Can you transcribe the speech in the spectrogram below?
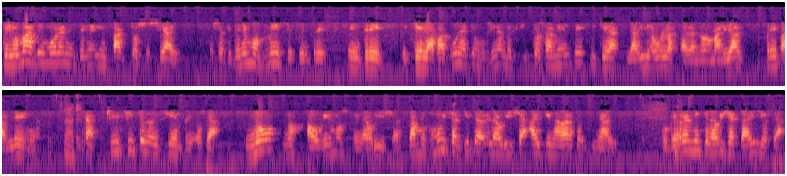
pero más demoran en tener impacto social. O sea que tenemos meses entre, entre que las vacunas estén funcionando exitosamente y que la, vida vuelva hasta la normalidad pre-pandemia. O sea, yo insisto en lo de siempre, o sea, no nos ahoguemos en la orilla. Estamos muy cerquita de la orilla, hay que nadar hasta el final. Porque realmente la orilla está ahí, o sea,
